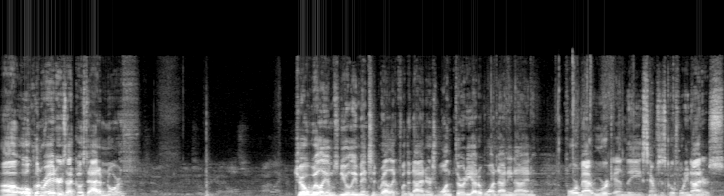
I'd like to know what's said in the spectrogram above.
Uh, Oakland Raiders, that goes to Adam North. Joe Williams, newly minted relic for the Niners. 130 out of 199 for Matt Rourke and the San Francisco 49ers.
